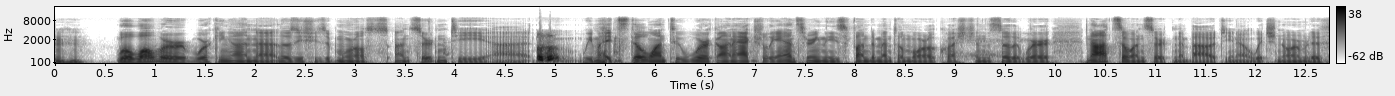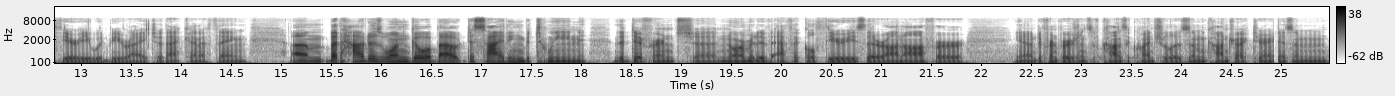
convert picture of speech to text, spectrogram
Mm-hmm. Well, while we're working on uh, those issues of moral uncertainty, uh, mm-hmm. we might still want to work on actually answering these fundamental moral questions so that we're not so uncertain about, you know, which normative theory would be right or that kind of thing. Um, but how does one go about deciding between the different uh, normative ethical theories that are on offer? You know, different versions of consequentialism, contractarianism,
